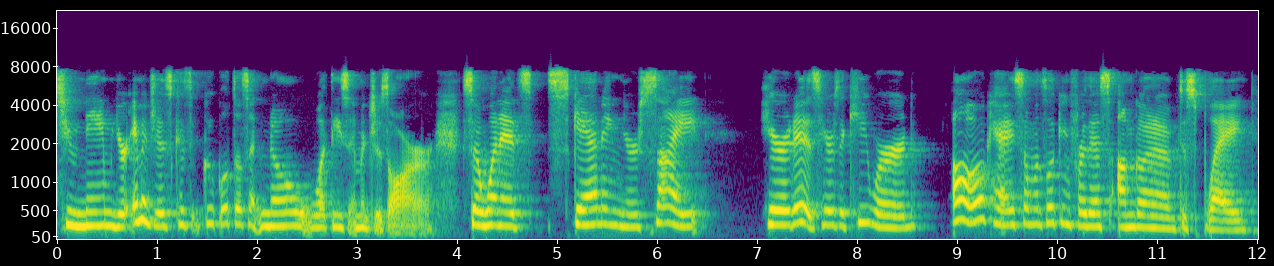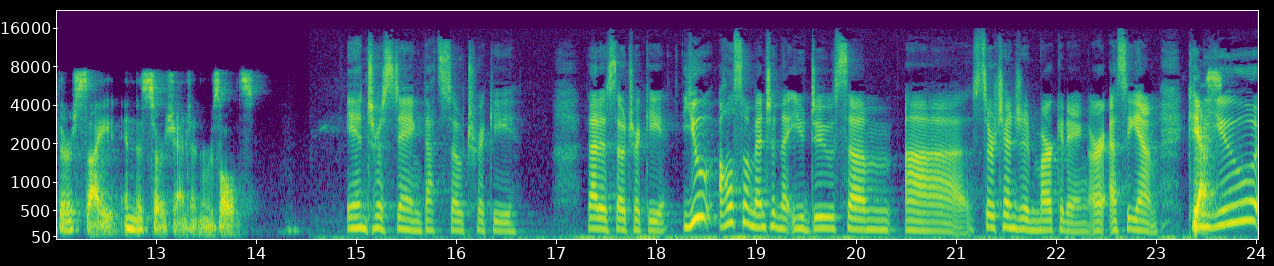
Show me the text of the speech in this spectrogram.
to name your images because Google doesn't know what these images are. So when it's scanning your site, here it is. Here's a keyword. Oh, okay. Someone's looking for this. I'm going to display their site in the search engine results. Interesting. That's so tricky. That is so tricky. You also mentioned that you do some uh, search engine marketing or SEM. Can yes. you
